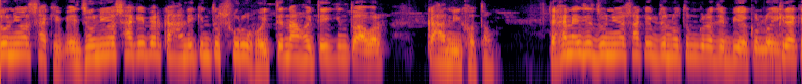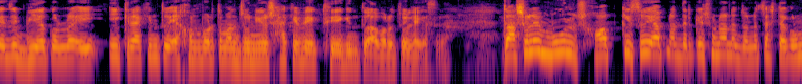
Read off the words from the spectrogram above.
জুনিয়র সাকিব এই জুনিয়র সাকিবের কাহিনী কিন্তু শুরু হইতে না হইতেই কিন্তু আবার কাহিনী খতম। দেখেন এই যে জুনিয়র সাকিব যে নতুন করে যে বিয়ে করল ইকরাকে যে বিয়ে করল এই ইকরা কিন্তু এখন বর্তমান জুনিয়র সাকিব থুয়ে কিন্তু আবারও চলে গেছে। তো আসলে মূল সব কিছুই আপনাদেরকে শোনানোর জন্য চেষ্টা করব।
